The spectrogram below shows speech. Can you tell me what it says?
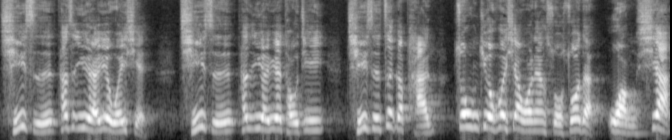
其实它是越来越危险，其实它是越来越投机，其实这个盘终究会像王良所说的往下。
